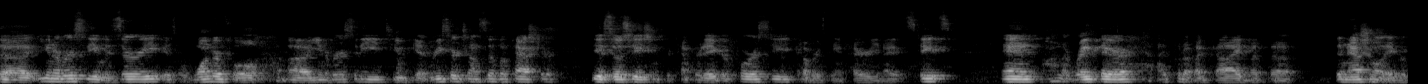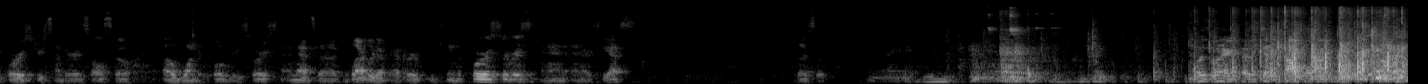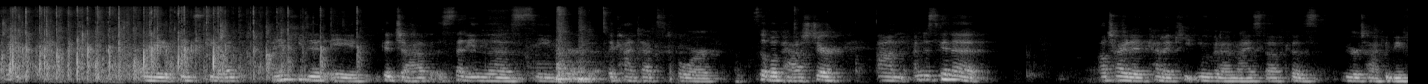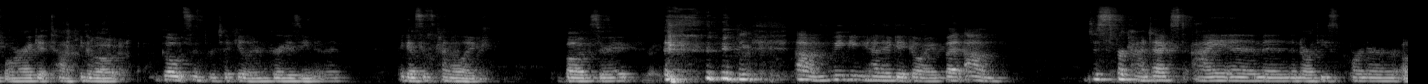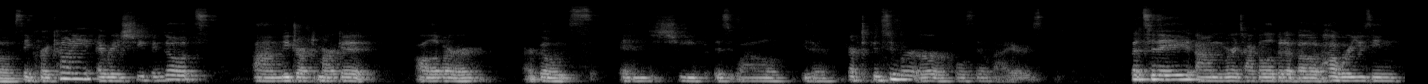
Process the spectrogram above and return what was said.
The University of Missouri is a wonderful uh, university to get research on silvopasture. The Association for Temperate Agroforestry covers the entire United States. And on the right there, I put up a guide, but the, the National Agroforestry Center is also a wonderful resource, and that's a collaborative effort between the Forest Service and NRCS. Leslie. I was wondering if I was going to long. Okay, thanks, Caleb. I think he did a good job setting the scene for the context for silvopasture. Um, I'm just gonna, I'll try to kind of keep moving on my stuff because we were talking before. I get talking about goats in particular and grazing, and I guess it's kind of like bugs, right? Right. um, we can kind of get going, but um, just for context, I am in the northeast corner of St. Croix County. I raise sheep and goats. Um, we direct market all of our, our goats and sheep as well, either direct to consumer or wholesale buyers. But today um, we're going to talk a little bit about how we're using,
